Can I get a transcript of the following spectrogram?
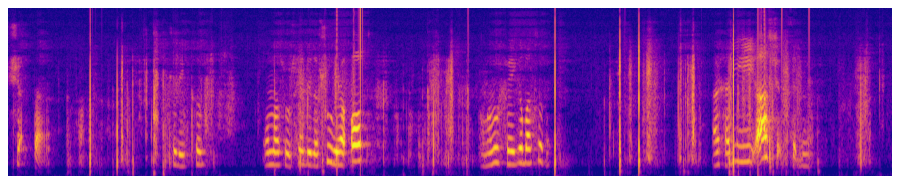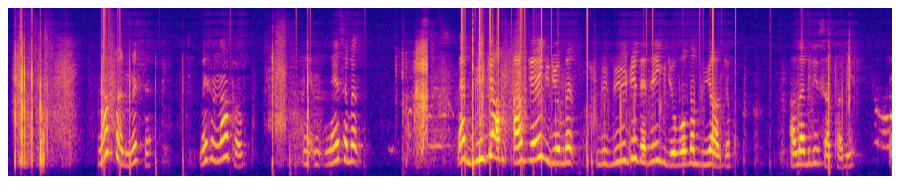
Shut up. Şurayı kır. Ondan sonra seni de şuraya at. Ama bu fake'e baksana. Ay hadi aç seni. Ne yaparım mesela? Mesela ne Neyse ben ben büyücü am- amcaya gidiyorum ben bü- büyücü dedeye gidiyorum ondan büyü alacağım. Alabilirsem tabii. Ee,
